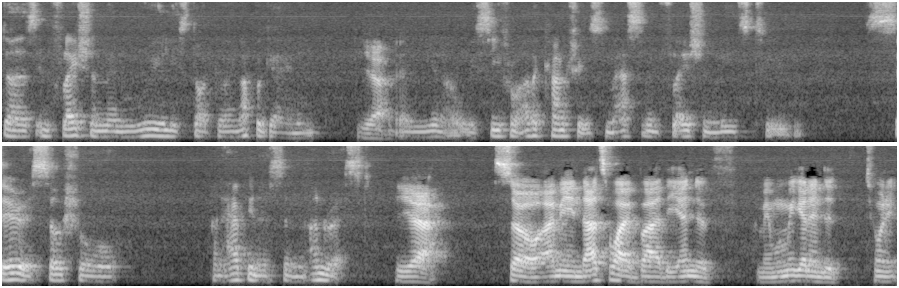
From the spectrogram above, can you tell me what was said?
does inflation then really start going up again? And yeah, And you know, we see from other countries, massive inflation leads to serious social unhappiness and unrest. yeah. So I mean, that's why by the end of, I mean, when we get into twenty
